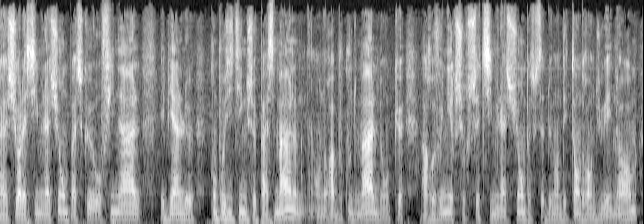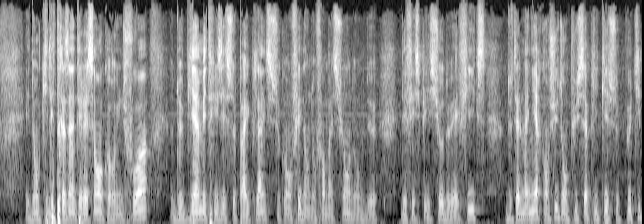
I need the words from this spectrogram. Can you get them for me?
euh, sur la simulation, parce qu'au final, eh bien, le compositing se passe mal, on aura beaucoup de mal donc à revenir sur cette simulation, parce que ça demande des temps de rendu énormes. Et donc il est très intéressant, encore une fois, de bien maîtriser ce pipeline, c'est ce qu'on fait dans nos formations donc de d'effets spéciaux, de FX, de telle manière qu'ensuite on puisse appliquer ce petit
